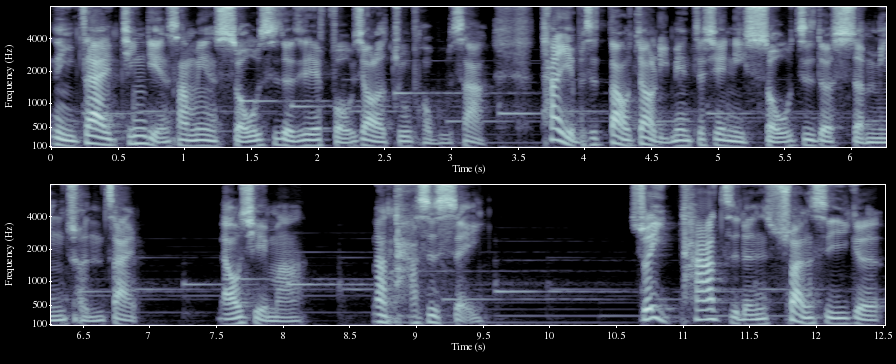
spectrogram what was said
你在经典上面熟知的这些佛教的诸佛菩萨，他也不是道教里面这些你熟知的神明存在，了解吗？那他是谁？所以他只能算是一个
